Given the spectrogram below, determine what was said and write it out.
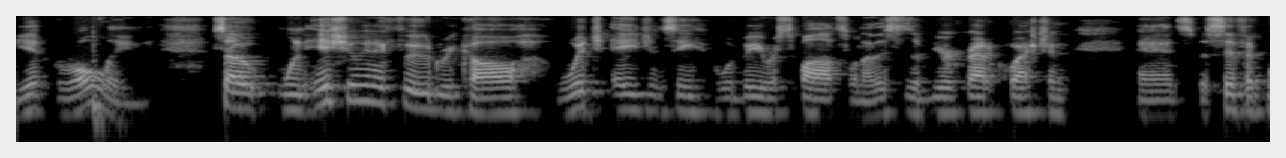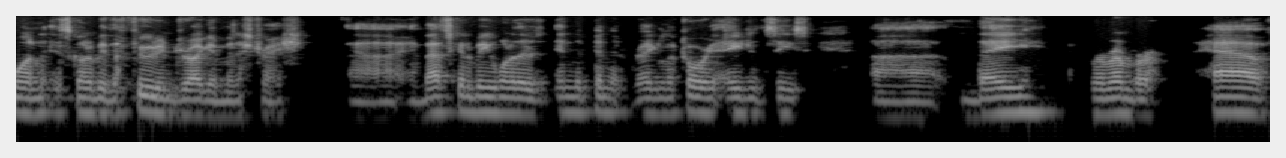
get rolling. So, when issuing a food recall, which agency would be responsible? Now, this is a bureaucratic question, and specific one is going to be the Food and Drug Administration, uh, and that's going to be one of those independent regulatory agencies. Uh, they remember have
